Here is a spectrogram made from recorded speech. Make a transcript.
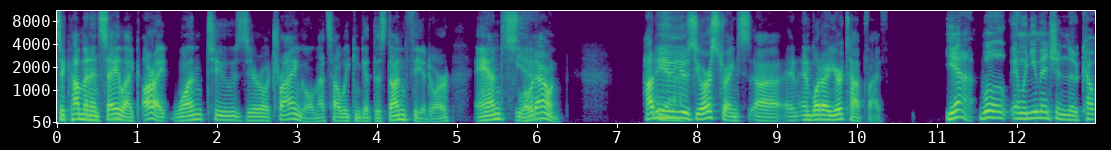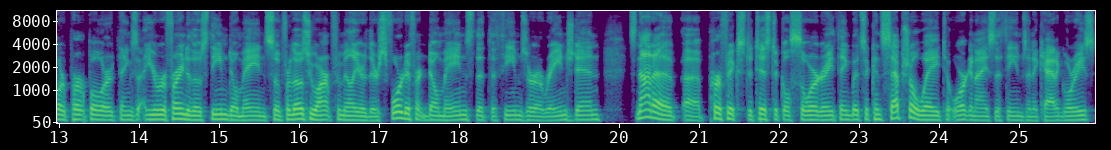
to come in and say, mm-hmm. like, all right, one, two, zero triangle. And that's how we can get this done, Theodore. And slow yeah. down. How do you yeah. use your strengths? Uh, and, and what are your top five? Yeah. Well, and when you mentioned the color purple or things, you're referring to those theme domains. So for those who aren't familiar, there's four different domains that the themes are arranged in. It's not a, a perfect statistical sort or anything, but it's a conceptual way to organize the themes into categories.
